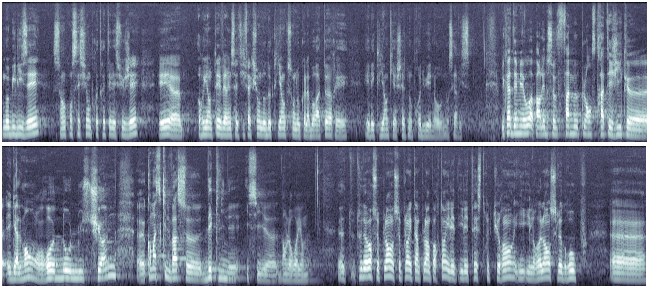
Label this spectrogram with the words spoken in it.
mobilisées, sans concession pour traiter les sujets et euh, orientées vers une satisfaction de nos deux clients qui sont nos collaborateurs et, les clients qui achètent nos produits et nos services. Lucas Demeo a parlé de ce fameux plan stratégique euh, également, Renault Lution. Euh, comment est-ce qu'il va se décliner ici euh, dans le Royaume? Tout d'abord, ce plan, ce plan est un plan important, il, est, il était structurant, il, relance le groupe vers,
